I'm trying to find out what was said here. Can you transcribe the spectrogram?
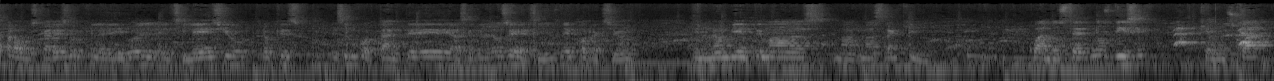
para buscar eso que le digo, el, silencio, creo que es, es importante hacer los ejercicios de corrección en un ambiente más, más, tranquilo. Cuando usted nos dice que busca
